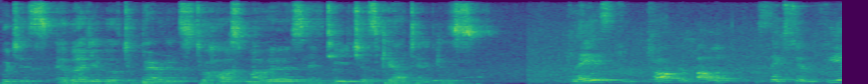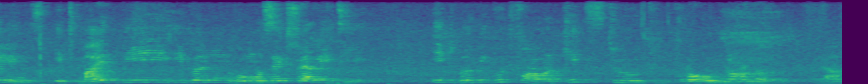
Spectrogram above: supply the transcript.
which is available to parents, to house mothers and teachers, caretakers. Place to talk about sexual feelings. It might be even homosexuality. It will be good for our kids to, to grow normal. Yeah?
